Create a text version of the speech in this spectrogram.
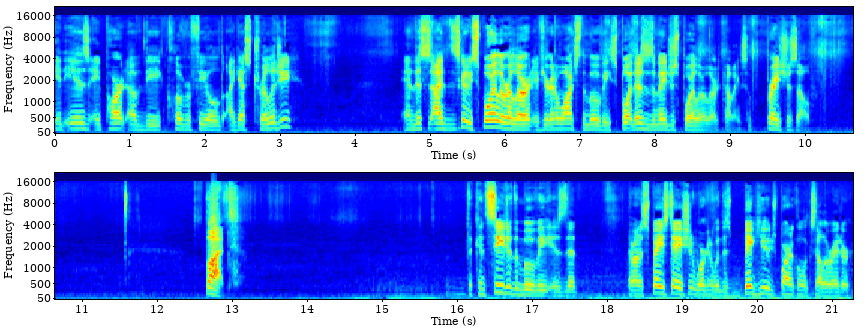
It is a part of the Cloverfield, I guess, trilogy. And this, I, this is going to be spoiler alert if you're going to watch the movie. Spo- this is a major spoiler alert coming, so brace yourself. But the conceit of the movie is that they're on a space station working with this big, huge particle accelerator,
